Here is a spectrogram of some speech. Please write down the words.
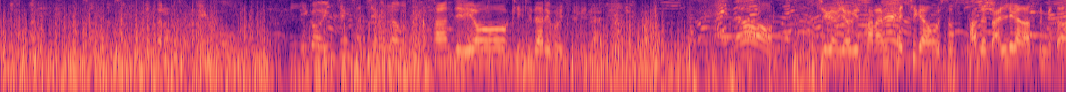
표지판이 이제 9,040m라고 이거 인증샷 찍으려고 지금 사람들이 이렇게 기다리고 있습니다. 지금 여기 사람이 새치기 하고 있어서 다들 난리가 났습니다.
